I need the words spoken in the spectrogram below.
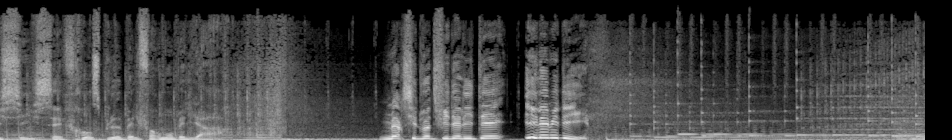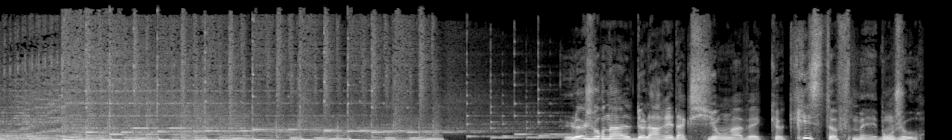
Ici, c'est France Bleu Belfort-Montbéliard. Merci de votre fidélité. Il est midi. Le journal de la rédaction avec Christophe May. Bonjour.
